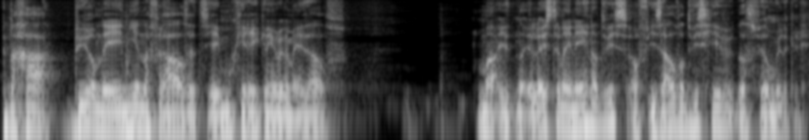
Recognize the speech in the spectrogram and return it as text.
Dat gaat. Puur omdat je niet in dat verhaal zit. Je moet geen rekening houden met jezelf. Maar je, je luisteren naar je eigen advies of jezelf advies geven, dat is veel moeilijker.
